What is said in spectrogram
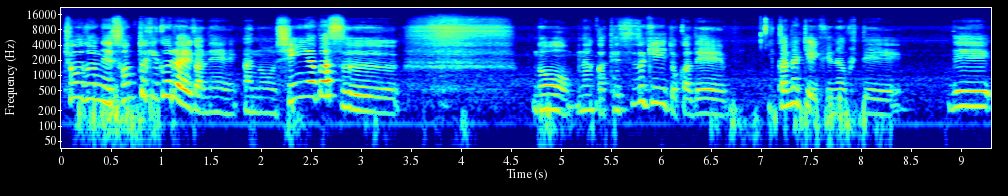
ちょうどねその時ぐらいがねあの深夜バスのなんか手続きとかで行かなきゃいけなくてで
